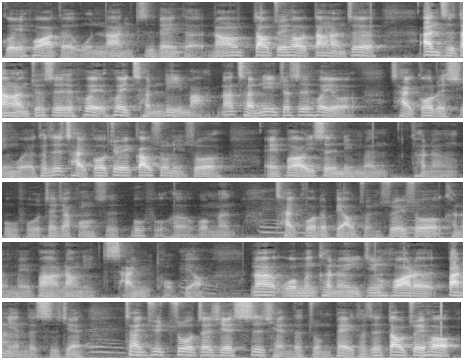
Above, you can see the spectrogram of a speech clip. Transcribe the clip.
规划的文案之类的，然后到最后，当然这个。案子当然就是会会成立嘛，那成立就是会有采购的行为，可是采购就会告诉你说，哎，不好意思，你们可能五福这家公司不符合我们采购的标准，嗯，所以说可能没办法让你参与投标。嗯，那我们可能已经花了半年的时间，再去做这些事前的准备，可是到最后。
